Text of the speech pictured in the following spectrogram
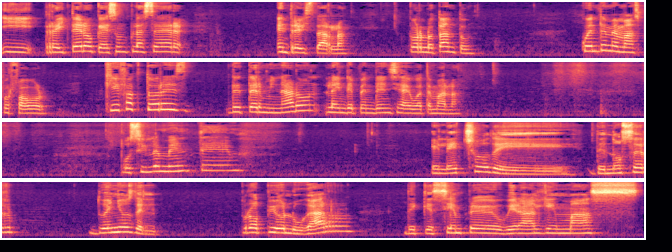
y reitero que es un placer entrevistarla. Por lo tanto, cuénteme más, por favor. ¿Qué factores determinaron la independencia de Guatemala? Posiblemente el hecho de, de no ser dueños del propio lugar, de que siempre hubiera alguien más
